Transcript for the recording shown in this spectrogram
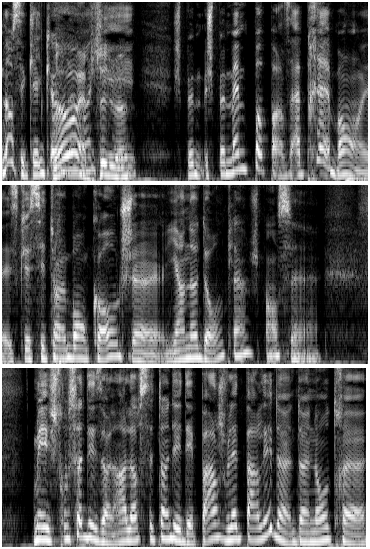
Non, c'est quelqu'un Ah ouais, qui est- je peux je peux même pas penser. Après bon, est-ce que c'est un bon coach? Euh, Il y en a d'autres là, je pense. Mais je trouve ça désolant. Alors, c'est un des départs. Je voulais te parler d'un d'un autre euh,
